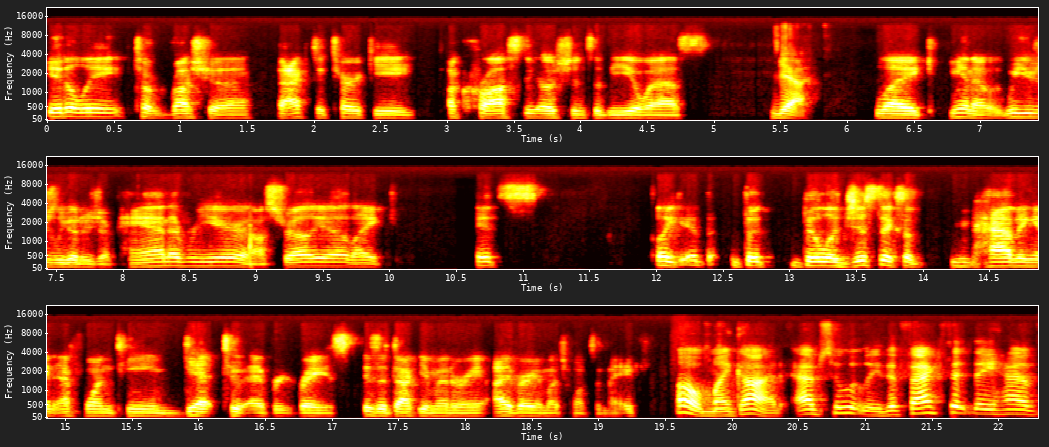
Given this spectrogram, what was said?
Italy to Russia, back to Turkey, across the ocean to the U.S. Yeah, like you know, we usually go to Japan every year and Australia. Like, it's like the the logistics of having an F1 team get to every race is a documentary I very much want to make. Oh my God, absolutely. The fact that they have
